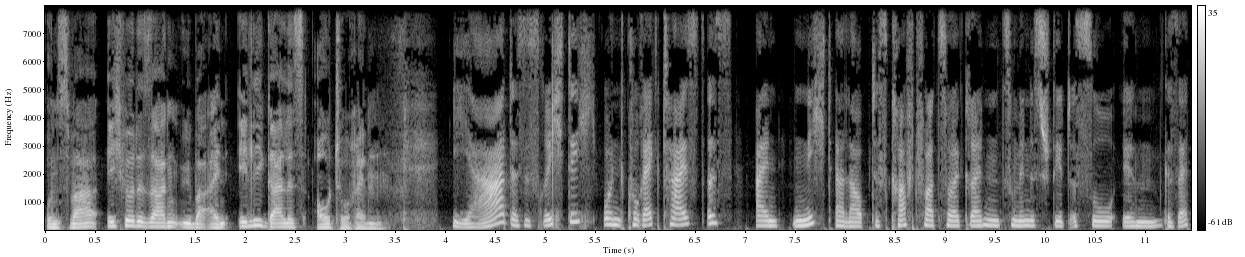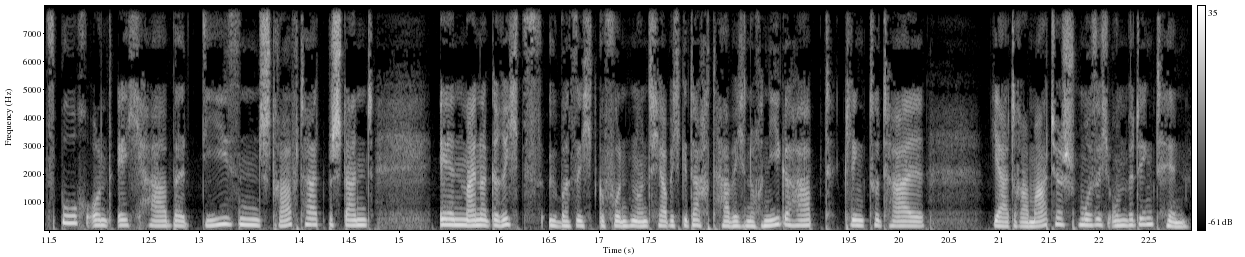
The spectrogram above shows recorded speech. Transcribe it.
und zwar, ich würde sagen, über ein illegales Autorennen. Ja, das ist richtig. Und korrekt heißt es, ein nicht erlaubtes Kraftfahrzeugrennen, zumindest steht es so im Gesetzbuch. Und ich habe diesen Straftatbestand in meiner Gerichtsübersicht gefunden. Und ich habe ich gedacht, habe ich noch nie gehabt. Klingt total, ja, dramatisch, muss ich unbedingt hin.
